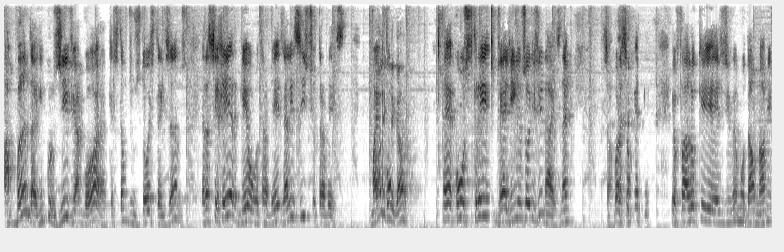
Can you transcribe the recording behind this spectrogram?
A banda, inclusive agora, questão de uns dois, três anos, ela se reergueu outra vez, ela existe outra vez. Mas Olha com, que legal. É, com os três velhinhos originais, né? Agora são Eu falo que eles deviam mudar o nome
